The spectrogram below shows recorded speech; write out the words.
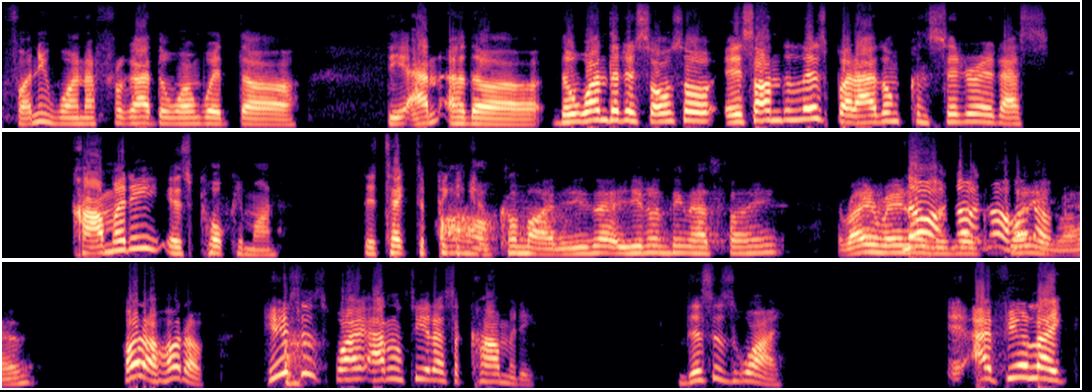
funny one. I forgot the one with the the uh, the the one that is also is on the list, but I don't consider it as comedy. Is Pokemon Detective Pikachu. Oh, Pikachu? come on, you you don't think that's funny? Ryan Reynolds No, is no, no, hold funny, up. man. Hold up, hold up. Here's is why I don't see it as a comedy. This is why. I- I feel like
